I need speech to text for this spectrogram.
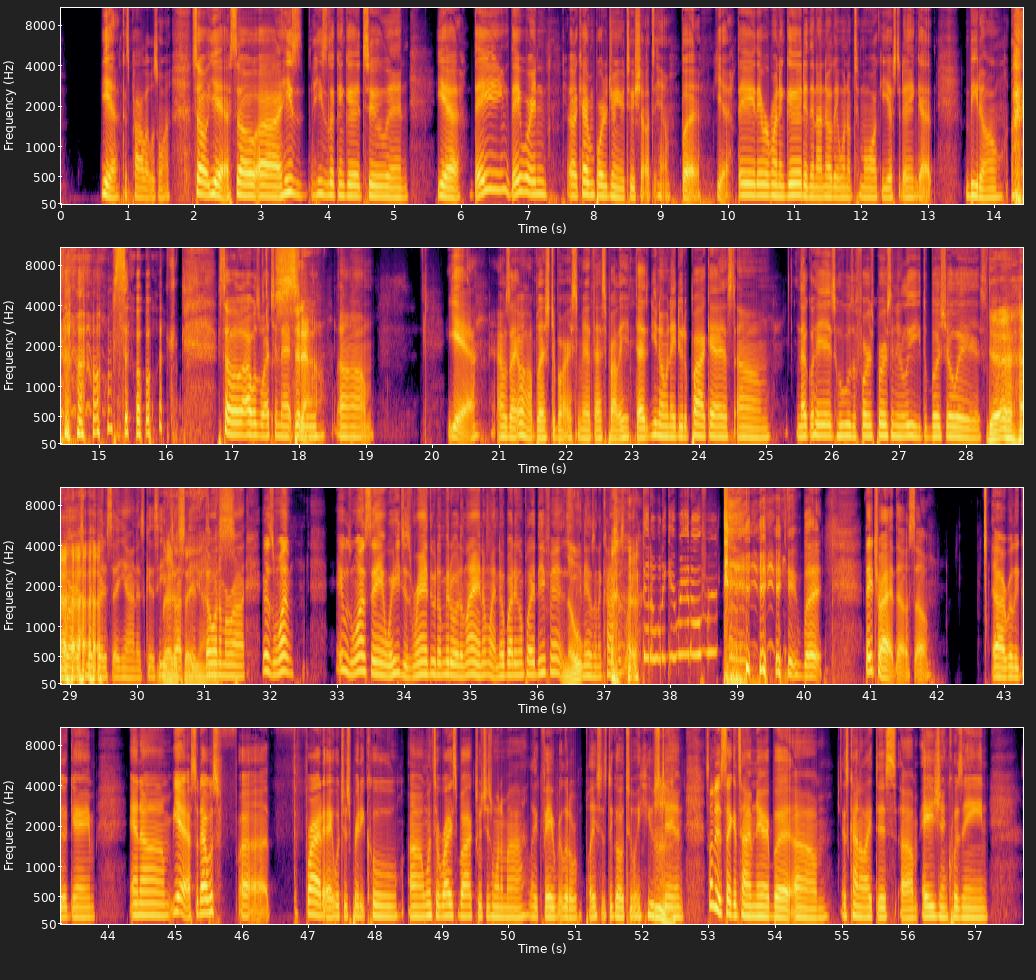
yeah, because Paolo was one. So yeah, so uh, he's he's looking good too, and yeah, they they were in uh, Kevin Porter Jr. too. Shout out to him. But yeah, they they were running good, and then I know they went up to Milwaukee yesterday and got beat on. so so I was watching that Sit too. Um, yeah, I was like, oh, bless Jabari Smith. That's probably that. You know when they do the podcast, um, knuckleheads. Who was the first person in the league to bust your ass? Yeah. Jabari Smith better say Giannis because he was out there throwing them around. It was one. It was one scene where he just ran through the middle of the lane. I'm like, nobody gonna play defense. Nope. And it was in the comments like, they don't want to get ran over. but they tried though, so uh, really good game. And um, yeah, so that was uh Friday, which was pretty cool. Uh, went to Rice Box, which is one of my like favorite little places to go to in Houston. It's only the second time there, but um, it's kind of like this um Asian cuisine.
